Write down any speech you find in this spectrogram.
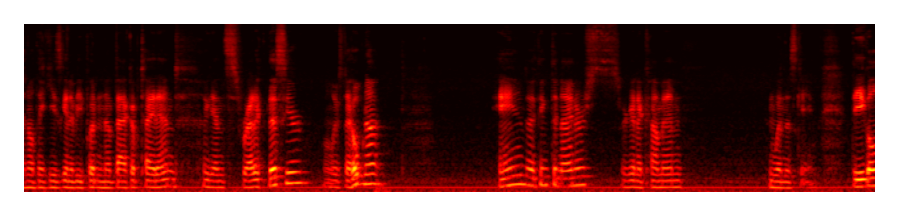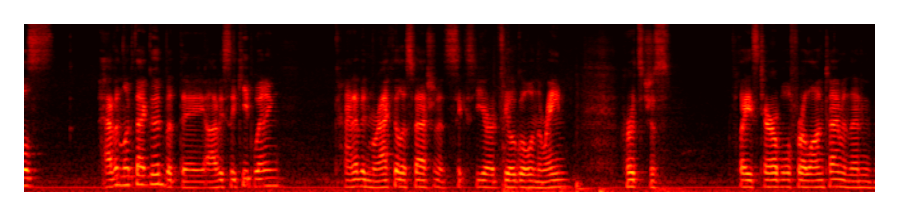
I don't think he's going to be putting a backup tight end against Reddick this year. At least I hope not. And I think the Niners are going to come in win this game. The Eagles haven't looked that good, but they obviously keep winning, kind of in miraculous fashion. A 60 yard field goal in the rain. Hurts just plays terrible for a long time and then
